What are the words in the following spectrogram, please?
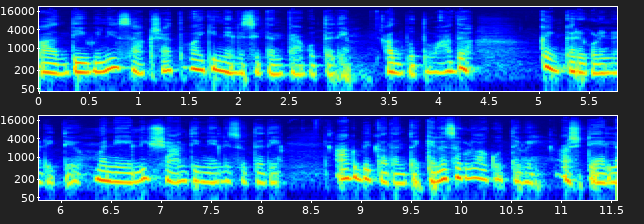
ಆ ದೇವಿನೇ ಸಾಕ್ಷಾತ್ವಾಗಿ ನೆಲೆಸಿದಂತಾಗುತ್ತದೆ. ಅದ್ಭುತವಾದ ಕೈಂಕರ್ಯಗಳು ನಡೆಯುತ್ತೆ. ಮನೆಯಲ್ಲಿ ಶಾಂತಿ ನೆಲೆಸುತ್ತದೆ. ಆಗಬೇಕಾದಂಥ ಕೆಲಸಗಳು ಆಗುತ್ತವೆ. ಅಷ್ಟೇ ಅಲ್ಲ,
